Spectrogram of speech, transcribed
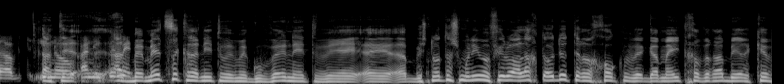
loved. You את, know, אני את באמת... באמת סקרנית ומגוונת, ובשנות ה-80 אפילו הלכת עוד יותר רחוק וגם היית חברה בהרכב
